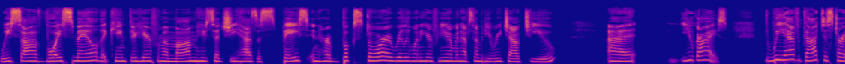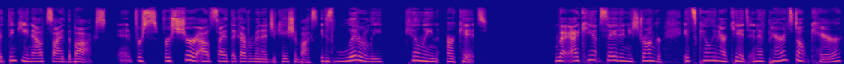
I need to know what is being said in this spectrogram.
We saw a voicemail that came through here from a mom who said she has a space in her bookstore. I really want to hear from you. I'm going to have somebody reach out to you. Uh, you guys, we have got to start thinking outside the box and for, for sure outside the government education box. It is literally killing our kids. I can't say it any stronger. It's killing our kids. And if parents don't care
